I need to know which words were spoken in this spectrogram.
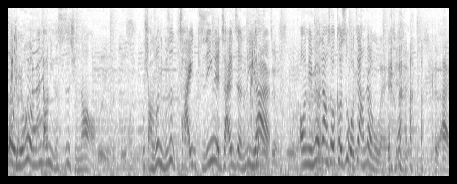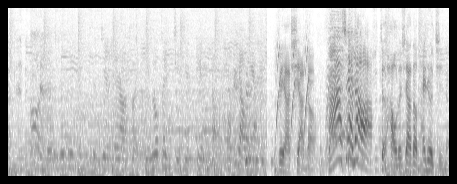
哦，也会有难倒你的事情哦。会有很多事。我想说，你不是才子音乐才子很厉害。这样说了。哦，你没有这样说，可是我这样认为。可爱。有没有被姐姐电到？好漂亮！被她吓到啊！吓到啊！这好的吓到，太热情了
